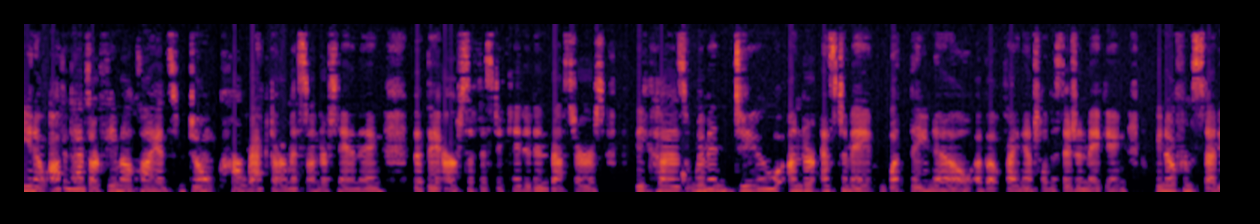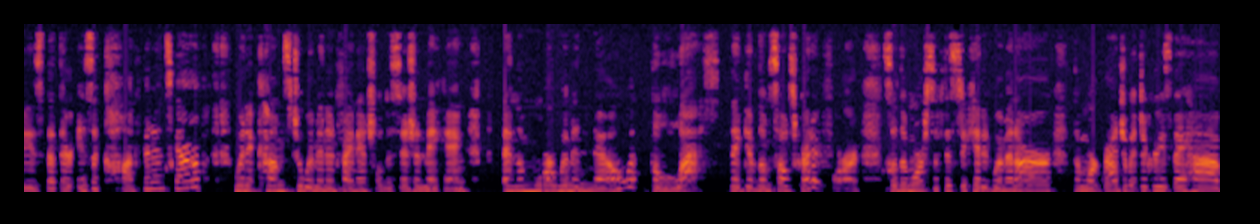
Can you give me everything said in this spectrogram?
you know, oftentimes our female clients don't correct our misunderstanding that they are sophisticated investors because women do underestimate what they know about financial decision making. We know from studies that there is a confidence gap when it comes to women in financial decision making. And the more women know, the less they give themselves credit for. So the more sophisticated women are, the more graduate degrees they have,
